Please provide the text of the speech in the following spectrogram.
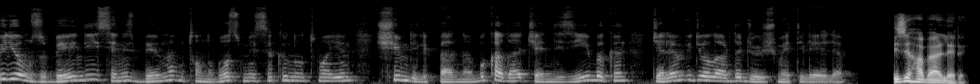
Videomuzu beğendiyseniz beğenme butonuna basmayı sakın unutmayın. Şimdilik benden bu kadar. Kendinize iyi bakın. Gelen videolarda görüşmek dileğiyle. Dizi haberleri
